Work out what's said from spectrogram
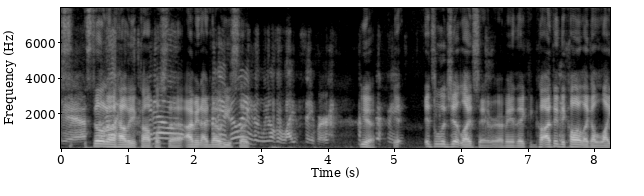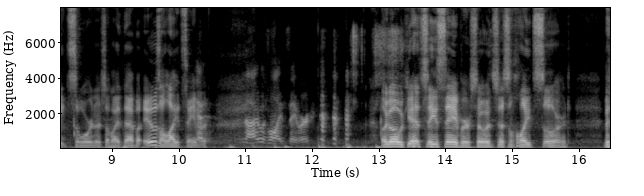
Yeah. Still don't know how he accomplished you know, that. I mean, I know the he's like, to wield a lightsaber. yeah, I mean, it, it's a legit lightsaber. I mean, they could call, I think they call it like a light sword or something like that, but it was a yeah. lightsaber. No, it was a lightsaber. Like, oh, we can't say saber, so it's just a light sword. right,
